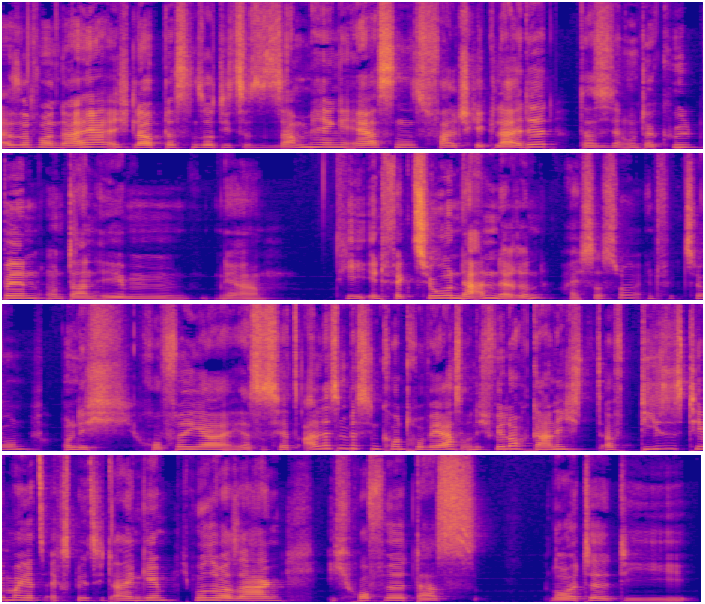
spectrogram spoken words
Also von daher, ich glaube, das sind so diese Zusammenhänge. Erstens falsch gekleidet, dass ich dann unterkühlt bin und dann eben, ja, die Infektion der anderen, heißt das so, Infektion? Und ich hoffe ja, das ist jetzt alles ein bisschen kontrovers und ich will auch gar nicht auf dieses Thema jetzt explizit eingehen. Ich muss aber sagen, ich hoffe, dass Leute, die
